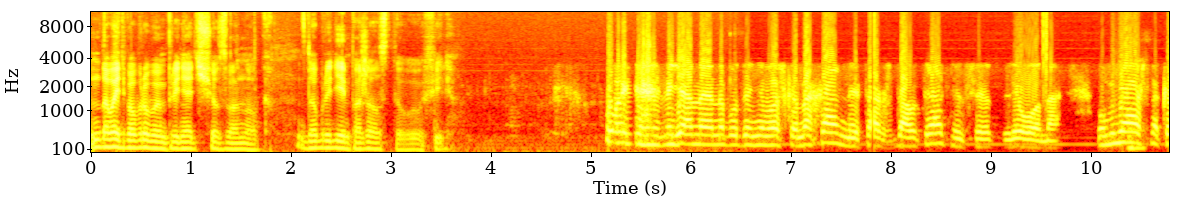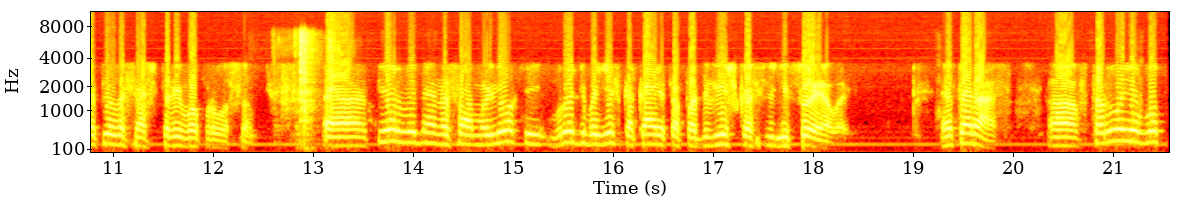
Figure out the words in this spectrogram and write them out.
Ну, давайте попробуем принять еще звонок Добрый день, пожалуйста, вы в эфире. Ой, я, наверное, буду немножко нахальный. Так ждал пятницы Леона. У меня аж накопилось аж три вопроса. Э, первый, наверное, самый легкий. Вроде бы есть какая-то подвижка с Венесуэлой. Это раз. Э, второе, вот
